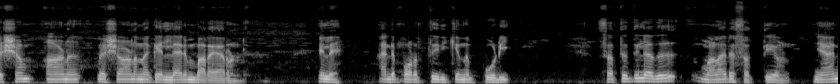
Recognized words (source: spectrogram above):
വിഷം ആണ് വിഷമാണെന്നൊക്കെ എല്ലാവരും പറയാറുണ്ട്. ഇല്ലേ? അതിന്റെ പുറത്തിരിക്കുന്ന പൊടി. സത്യത്തിൽ അത് വളരെ സത്യമാണ്. ഞാൻ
